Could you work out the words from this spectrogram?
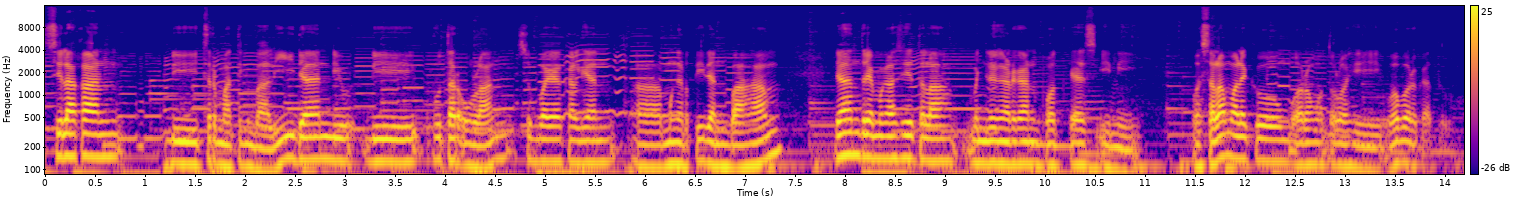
Silakan dicermati kembali dan diputar ulang supaya kalian uh, mengerti dan paham. Dan terima kasih telah mendengarkan podcast ini. Wassalamualaikum warahmatullahi wabarakatuh.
